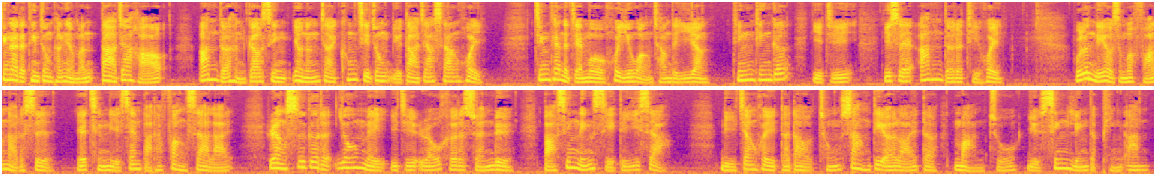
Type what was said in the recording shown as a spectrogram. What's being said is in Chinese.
亲爱的听众朋友们，大家好！安德很高兴又能在空气中与大家相会。今天的节目会与往常的一样，听听歌以及一些安德的体会。无论你有什么烦恼的事，也请你先把它放下来，让诗歌的优美以及柔和的旋律把心灵洗涤一下。你将会得到从上帝而来的满足与心灵的平安。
